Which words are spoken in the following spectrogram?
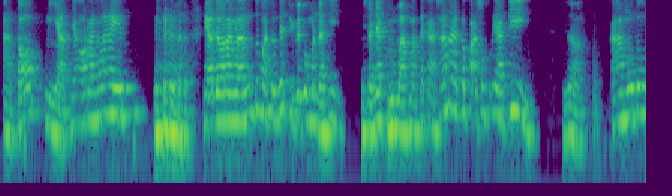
atau niatnya orang lain. niatnya orang lain itu maksudnya direkomendasi. Misalnya guru matematika, sana ke Pak Supriyadi. Ya, kamu tuh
